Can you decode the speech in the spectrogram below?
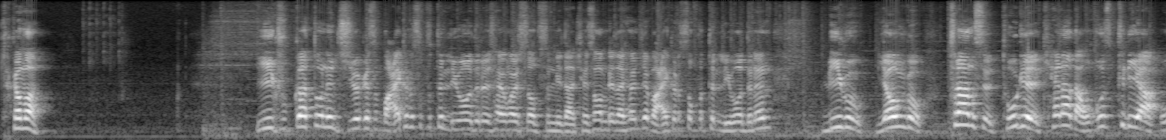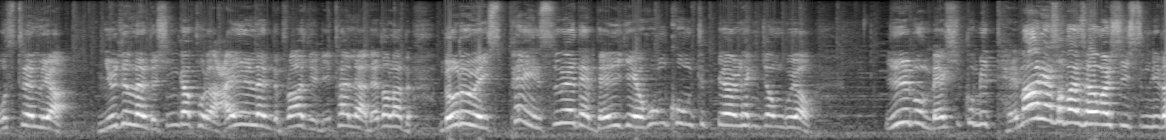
잠깐만. 이 국가 또는 지역에서 마이크로소프트 Rewards를 사용할 수 없습니다. 죄송합니다. 현재 마이크로소프트 Rewards는 미국, 영국, 프랑스, 독일, 캐나다, 오스트리아, 오스트레일리아 뉴질랜드, 싱가포르, 아일랜드, 브라질, 이탈리아, 네덜란드, 노르웨이, 스페인, 스웨덴, 벨기에, 홍콩 특별행정구역 일본, 멕시코 및 대만에서만 사용할 수 있습니다.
